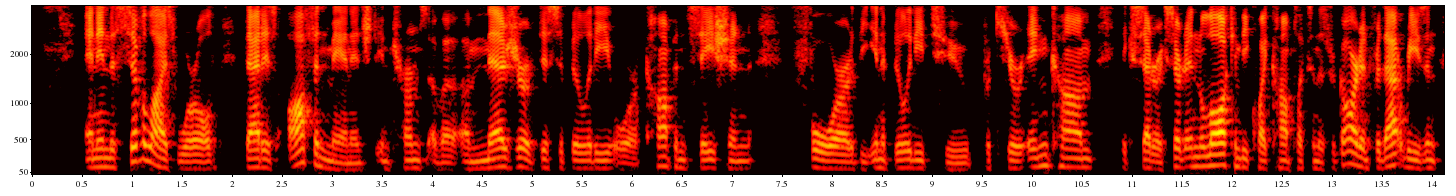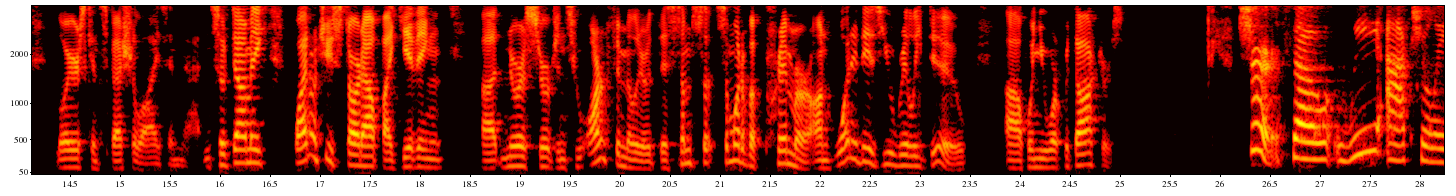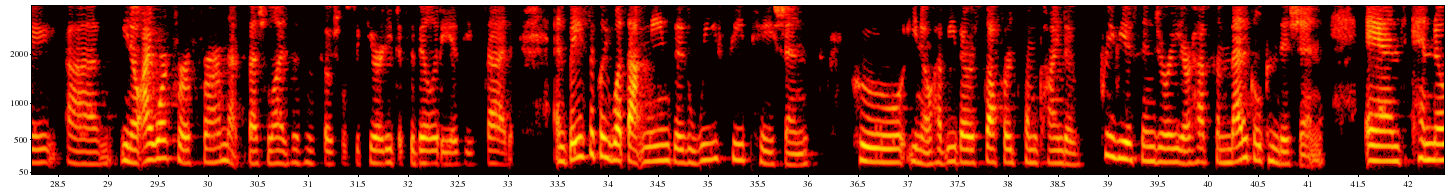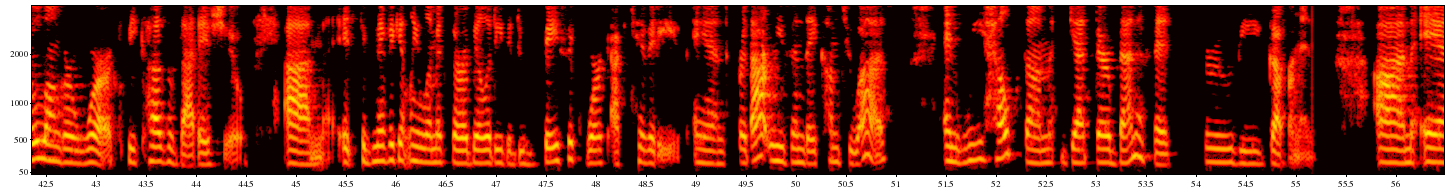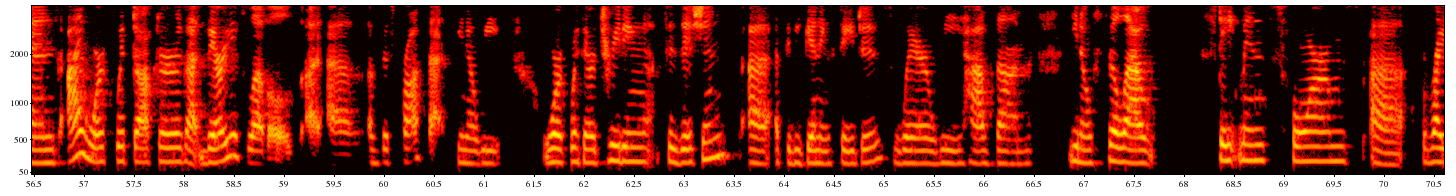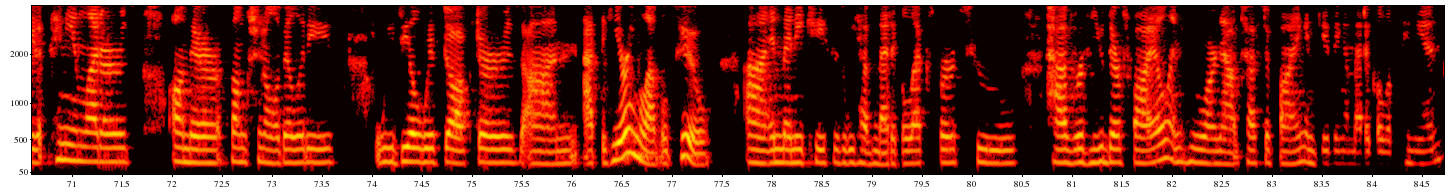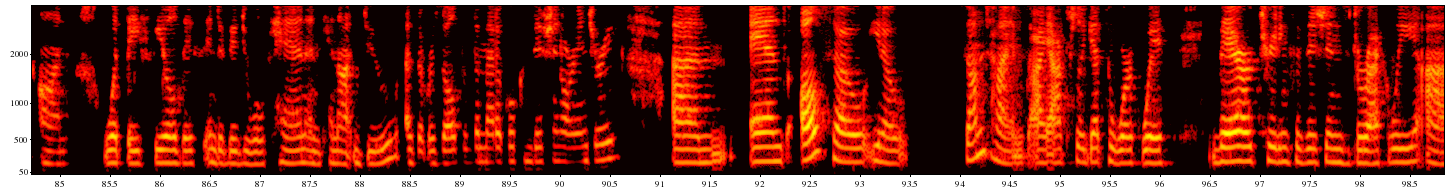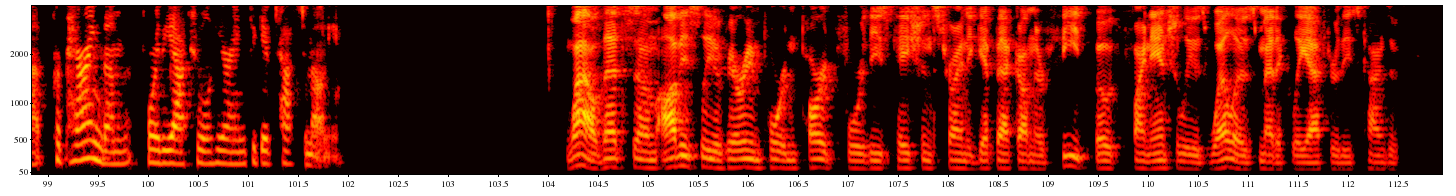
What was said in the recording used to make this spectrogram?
And in the civilized world, that is often managed in terms of a, a measure of disability or compensation for the inability to procure income, et cetera, et cetera. And the law can be quite complex in this regard. And for that reason, lawyers can specialize in that. And so, Dominique, why don't you start out by giving uh, neurosurgeons who aren't familiar with this some somewhat of a primer on what it is you really do uh, when you work with doctors? Sure. So we actually, um, you know, I work for a firm that specializes in Social Security disability, as you said. And basically, what that means is we see patients who, you know, have either suffered some kind of previous injury or have some medical condition and can no longer work because of that issue. Um, it significantly limits their ability to do basic work activities. And for that reason, they come to us and we help them get their benefits through the government. Um, and I work with doctors at various levels uh, uh, of this process. You know, we work with our treating physicians uh, at the beginning stages where we have them, you know, fill out statements, forms, uh, write opinion letters on their functional abilities. We deal with doctors um, at the hearing level too. Uh, in many cases, we have medical experts who have reviewed their file and who are now testifying and giving a medical opinion on what they feel this individual can and cannot do as a result of the medical condition or injury. Um, and also, you know, sometimes I actually get to work with their treating physicians directly, uh, preparing them for the actual hearing to give testimony. Wow, that's um, obviously a very important part for these patients trying to get back on their feet, both financially as well as medically after these kinds of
